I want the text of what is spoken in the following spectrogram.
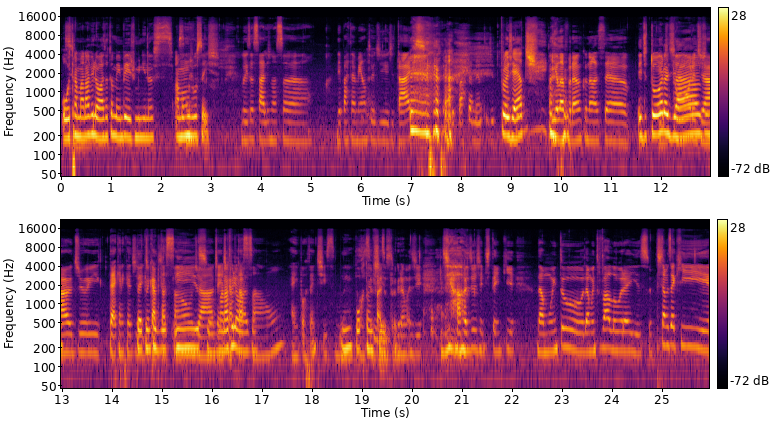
Outra maravilhosa também. Beijo, meninas. Amamos Sim. vocês. Luísa Salles, nossa departamento de editais. Departamento de Projetos, Ela Franco, nossa editora, de editora áudio. de áudio e técnica de, de Técnica de- captação, de, isso, áudio, de maravilhosa. captação. É importantíssimo. Né? Importantíssimo. Você faz um programa de, de áudio, a gente tem que Dá muito, dá muito valor a isso. Estamos aqui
